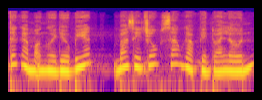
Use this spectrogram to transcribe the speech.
Tất cả mọi người đều biết, bác sĩ Trúc sắp gặp phiền toái lớn.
